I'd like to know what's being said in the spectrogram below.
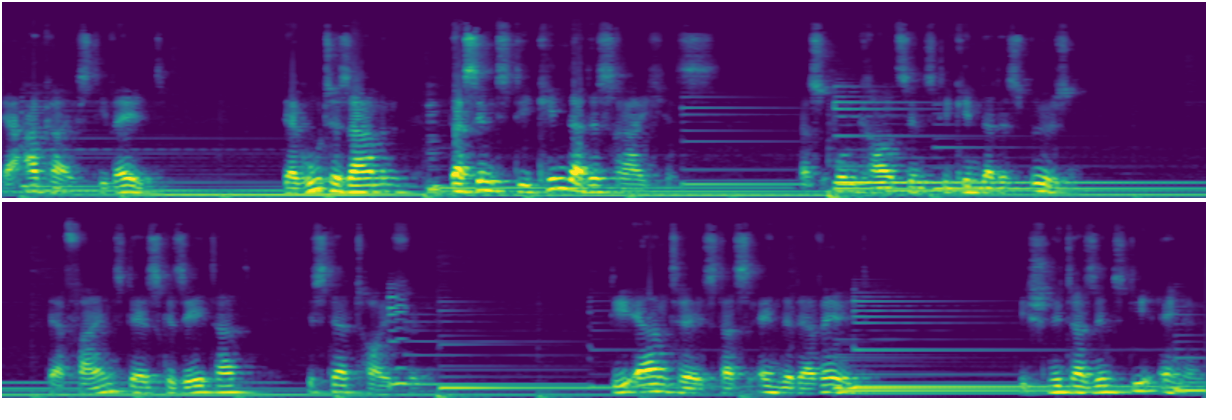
Der Acker ist die Welt. Der gute Samen, das sind die Kinder des Reiches. Das Unkraut sind die Kinder des Bösen. Der Feind, der es gesät hat, ist der Teufel. Die Ernte ist das Ende der Welt. Die Schnitter sind die Engel.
